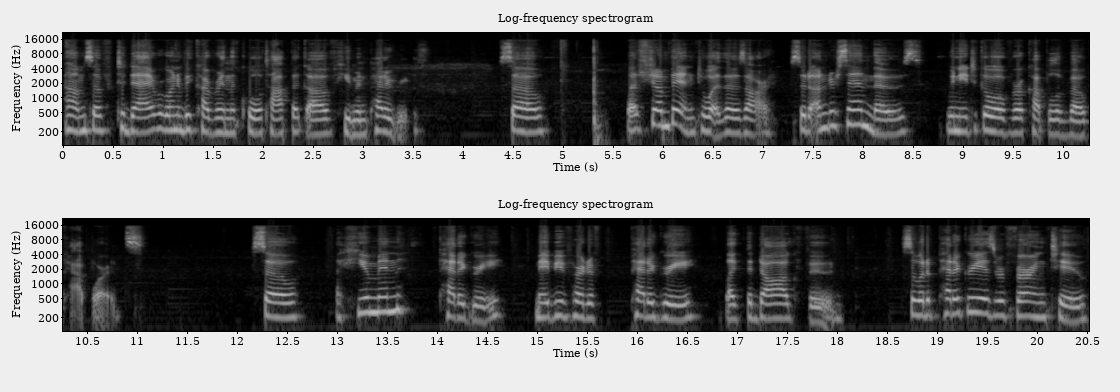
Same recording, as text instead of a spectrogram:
Um, so today we're going to be covering the cool topic of human pedigrees. So let's jump into what those are. So to understand those, we need to go over a couple of vocab words. So a human pedigree, maybe you've heard of pedigree like the dog food. So what a pedigree is referring to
